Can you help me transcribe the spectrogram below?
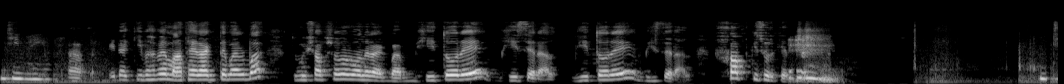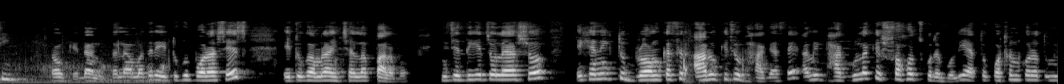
জি ভাইয়া। আচ্ছা এটা কীভাবে মাথায় রাখতে পারবা? তুমি সবসময় মনে রাখবা ভিতরে ভিসেরাল ভিতরে ভিসেরাল সবকিছুর ক্ষেত্রে। জি। ওকে ডান তাহলে আমাদের এইটুকু পড়া শেষ। এইটুকু আমরা ইনশাল্লাহ পারব। নিচের দিকে চলে আসো। এখানে একটু ব্রঙ্কাসের আরও কিছু ভাগ আছে। আমি ভাগগুলোকে সহজ করে বলি। এত কঠিন করে তুমি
